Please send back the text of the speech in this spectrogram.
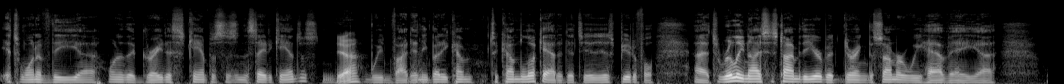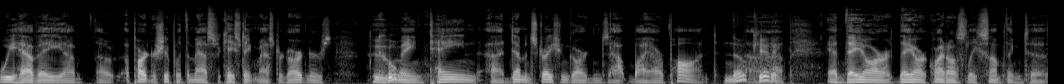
it's one of the uh, one of the greatest campuses in the state of Kansas. Yeah. we invite anybody come to come look at it. It, it is beautiful. Uh, it's really nice this time of the year, but during the summer we have a uh, we have a, uh, a a partnership with the Master K State Master Gardeners who Cool. maintain uh, demonstration gardens out by our pond. No Uh, kidding. and they are they are quite honestly something to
